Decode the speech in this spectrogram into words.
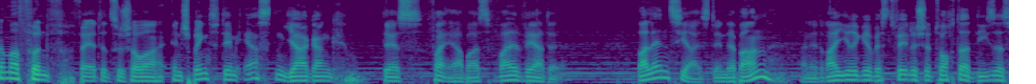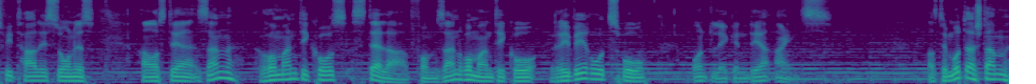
Nummer 5, verehrte Zuschauer, entspringt dem ersten Jahrgang des Vererbers Valverde. Valencia ist in der Bahn, eine dreijährige westfälische Tochter dieses Vitalis-Sohnes aus der San Romanticos Stella vom San Romantico Rivero 2 und Legendär 1. Aus dem Mutterstamm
